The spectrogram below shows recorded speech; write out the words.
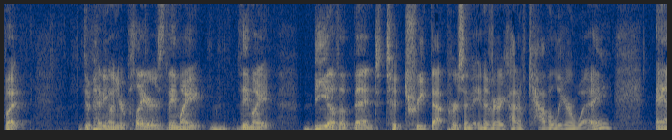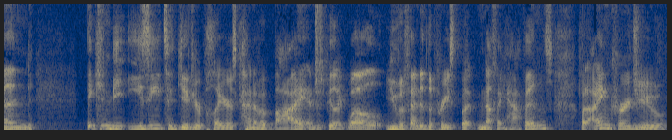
but depending on your players, they might they might be of a bent to treat that person in a very kind of cavalier way, and it can be easy to give your players kind of a buy and just be like, well, you've offended the priest, but nothing happens. But I encourage you,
